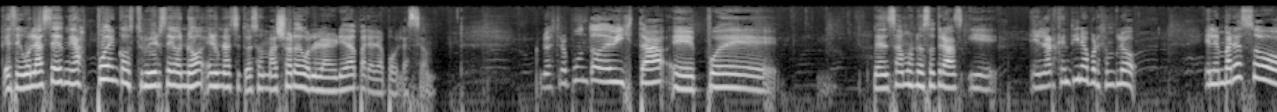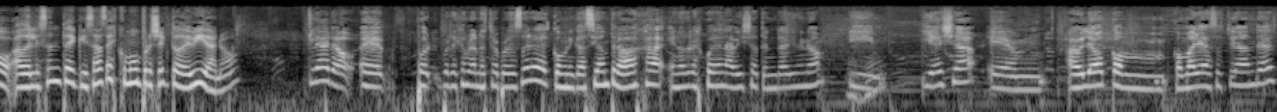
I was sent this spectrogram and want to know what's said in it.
que según las etnias pueden construirse o no en una situación mayor de vulnerabilidad para la población. Nuestro punto de vista eh, puede, pensamos nosotras, y en la Argentina, por ejemplo, el embarazo adolescente quizás es como un proyecto de vida, ¿no? Claro, eh, por, por ejemplo, nuestra profesora de comunicación trabaja en otra escuela en la Villa 31 y, y ella eh, habló con, con varias estudiantes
